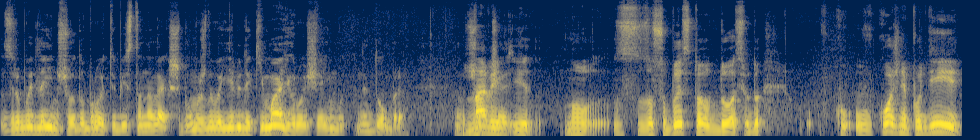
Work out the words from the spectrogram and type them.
Зроби для іншого добро, і тобі стане легше. Бо можливо є люди, які мають гроші, а їм от недобре. Ну, Навіть і, ну, з особистого досвіду, в кожній події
